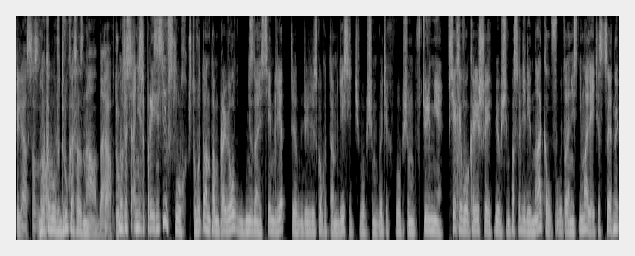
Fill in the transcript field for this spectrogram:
Или осознал. Ну, как бы вдруг осознал, да. да вдруг ну, то есть они же произнесли вслух, что вот он там провел, не знаю, 7 лет, э, или сколько там, 10, в общем, в этих, в общем, в тюрьме. Всех его корешей, в общем, посадили на кол. Вот они снимали эти сцены,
